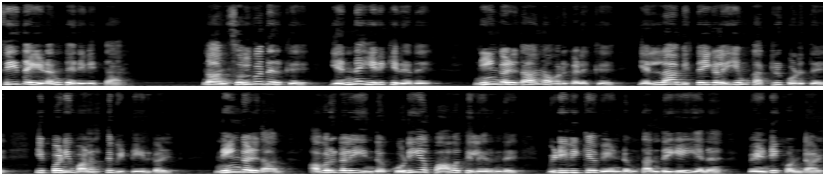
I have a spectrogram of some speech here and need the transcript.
சீதையிடம் தெரிவித்தார். நான் சொல்வதற்கு என்ன இருக்கிறது? நீங்கள்தான் அவர்களுக்கு எல்லா வித்தைகளையும் கற்றுக் கொடுத்து இப்படி வளர்த்து விட்டீர்கள். நீங்கள்தான் அவர்களை இந்த கொடிய பாவத்திலிருந்து விடுவிக்க வேண்டும் தந்தையே என வேண்டிக் கொண்டாள்.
